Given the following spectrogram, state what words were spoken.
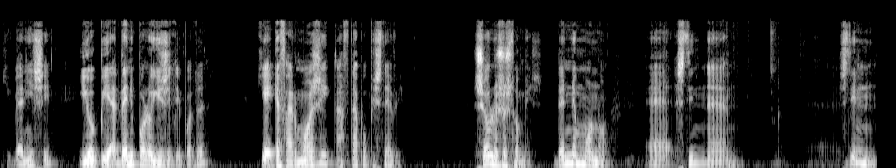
κυβέρνηση η οποία δεν υπολογίζει τίποτε και εφαρμόζει αυτά που πιστεύει σε όλους τους τομείς. Δεν είναι μόνο ε, στην, ε, στην, ε,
